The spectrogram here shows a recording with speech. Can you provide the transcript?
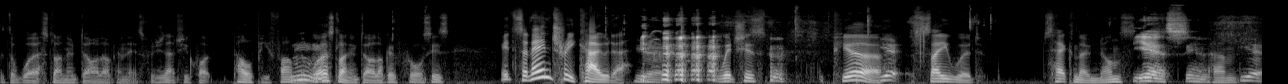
as the worst line of dialogue in this, which is actually quite pulpy fun. Mm. The worst line of dialogue, of course, is "It's an entry coder," Yeah. which is pure Yeah. Saward techno nonsense. Yes, yeah. Um, Yeah,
